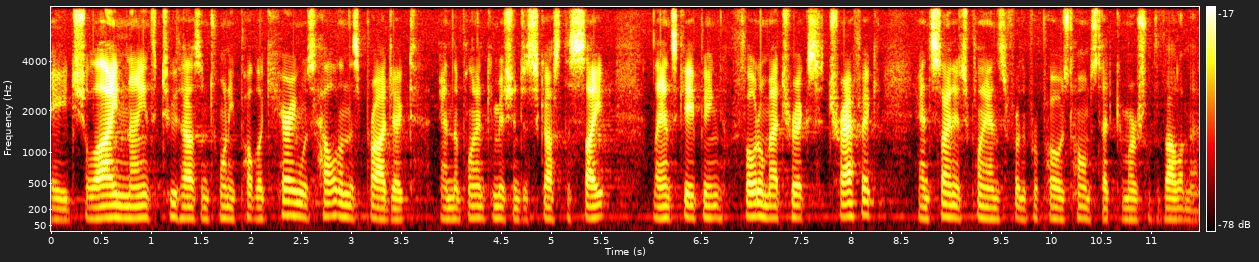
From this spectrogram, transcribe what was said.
A July 9th, 2020 public hearing was held on this project, and the Plan Commission discussed the site landscaping, photometrics, traffic, and signage plans for the proposed homestead commercial development.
